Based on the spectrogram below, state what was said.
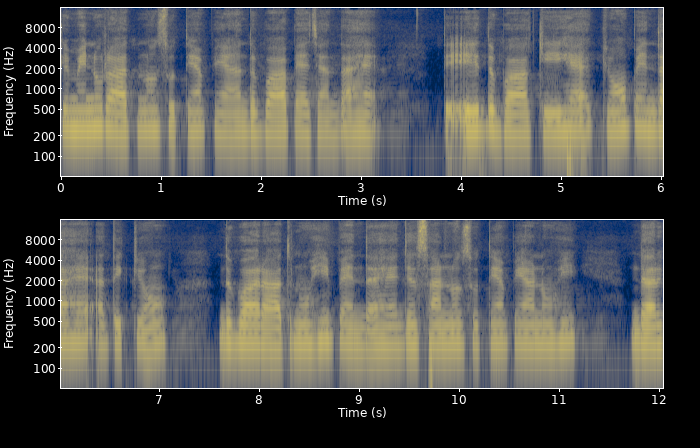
ਕਿ ਮੈਨੂੰ ਰਾਤ ਨੂੰ ਸੁੱਤਿਆਂ ਪਿਆਂ ਦਬਾਅ ਪੈ ਜਾਂਦਾ ਹੈ। ਤੇ ਇਹ ਦਬਾਅ ਕੀ ਹੈ, ਕਿਉਂ ਪੈਂਦਾ ਹੈ ਅਤੇ ਕਿਉਂ ਦਬਾਅ ਰਾਤ ਨੂੰ ਹੀ ਪੈਂਦਾ ਹੈ ਜਾਂ ਸਾਨੂੰ ਸੁੱਤਿਆਂ ਪਿਆਂ ਨੂੰ ਹੀ ਡਰ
